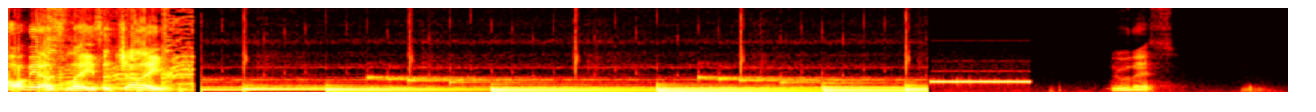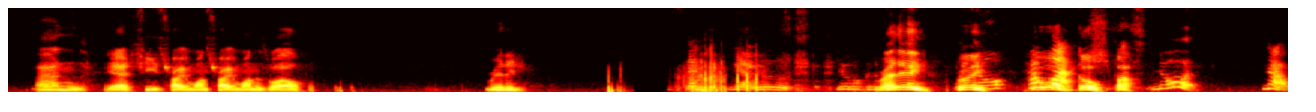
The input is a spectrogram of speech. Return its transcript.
Obviously, it's a chili. Do this. And yeah, she's trying one, trying one as well. Really? Then, yeah, well, you're not gonna. Ready? Wait, Three, no. two, How one, much? go, fast. No. Now.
